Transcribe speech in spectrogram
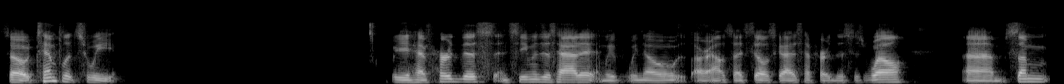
so template suite. We have heard this, and Siemens has had it, and we we know our outside sales guys have heard this as well. Um, some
